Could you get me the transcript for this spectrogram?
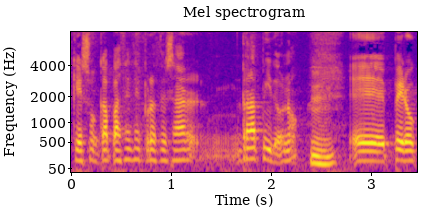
que son capaces de procesar rápido, ¿no? Eh, pero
